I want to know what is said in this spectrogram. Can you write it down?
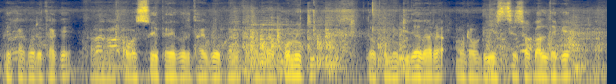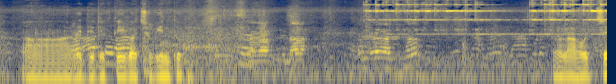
অপেক্ষা করে থাকে। অবশ্যই অপেক্ষা করে থাকবে ওখানে আমরা কমিটি। তো কমিটি দাদারা মোটামুটি এসছে সকাল থেকে। আর এতে দেখতেই পাচ্ছ কিন্তু। তোলা হচ্ছে।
